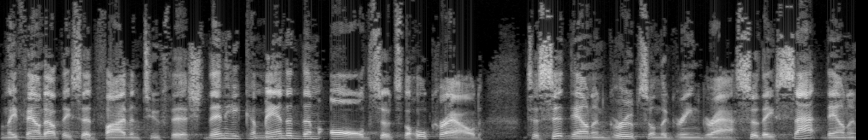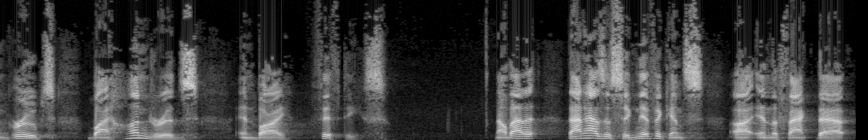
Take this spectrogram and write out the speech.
When they found out, they said, Five and two fish. Then he commanded them all, so it's the whole crowd, to sit down in groups on the green grass. So they sat down in groups by hundreds and by fifties. Now that, that has a significance uh, in the fact that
